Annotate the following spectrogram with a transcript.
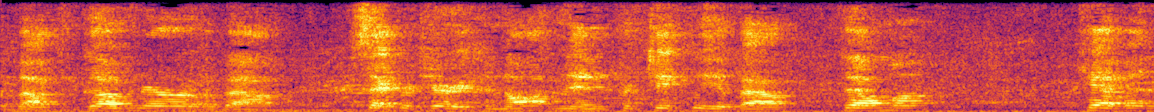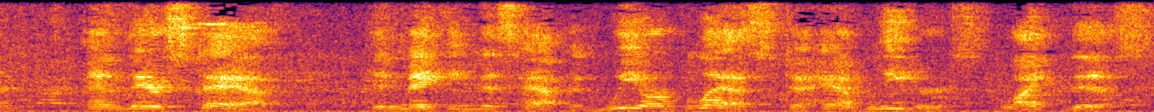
about the governor, about Secretary Connaughton, and particularly about Thelma, Kevin, and their staff in making this happen. We are blessed to have leaders like this,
